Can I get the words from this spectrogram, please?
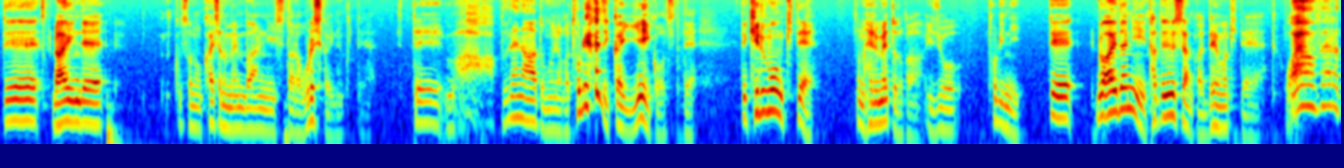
って LINE でその会社のメンバーにしたら俺しかいなくて。でうわ危ねえなと思いながらとりあえず一回家行こうっつってで着るもん着てそのヘルメットとか異常取りに行ってる間に立主さんから電話来て「わあお前ら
